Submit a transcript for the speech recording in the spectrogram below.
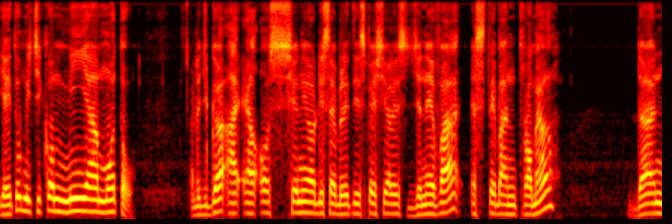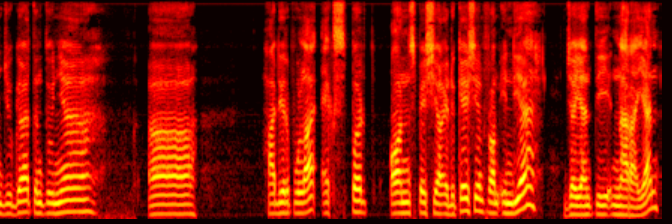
yaitu Michiko Miyamoto. Ada juga ILO Senior Disability Specialist Geneva, Esteban Tromel, dan juga tentunya uh, hadir pula expert on special education from India Jayanti Narayan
